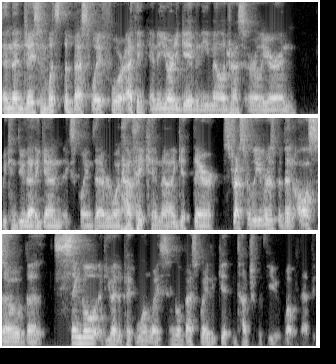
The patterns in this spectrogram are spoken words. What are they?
and then, Jason, what's the best way for? I think, and you already gave an email address earlier, and we can do that again. Explain to everyone how they can uh, get their stress relievers, but then also the single. If you had to pick one way, single best way to get in touch with you, what would that be?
